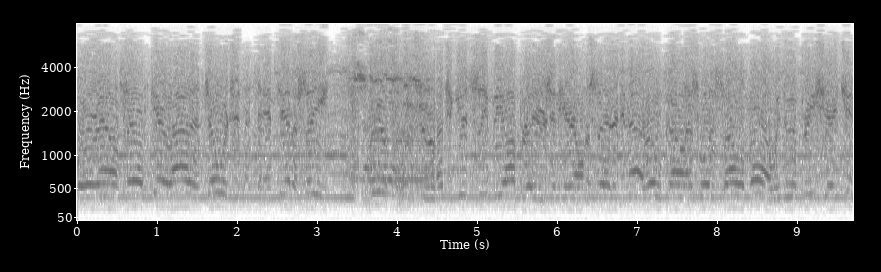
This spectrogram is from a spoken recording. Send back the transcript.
around South Carolina and Georgia and Tennessee. Bunch of good CB operators in here on a Saturday night road call. That's what it's all about. We do appreciate you.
